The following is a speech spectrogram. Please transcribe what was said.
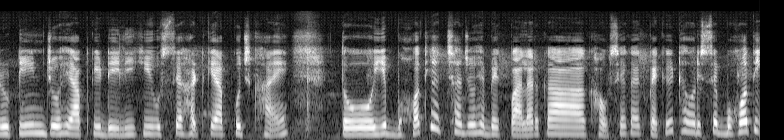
रूटीन जो है आपकी डेली की, उससे हट के आप कुछ खाएँ। तो ये बहुत ही अच्छा जो है बेक पार्लर का खाउसे का एक पैकेट है और इससे बहुत ही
